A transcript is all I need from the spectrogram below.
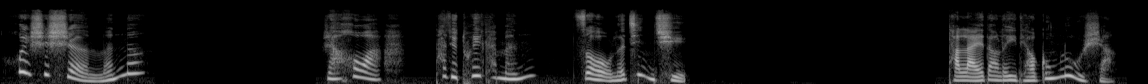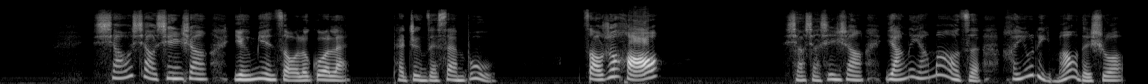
会是什么呢？然后啊，她就推开门走了进去。他来到了一条公路上，小小先生迎面走了过来。他正在散步。早上好，小小先生扬了扬帽子，很有礼貌地说：“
